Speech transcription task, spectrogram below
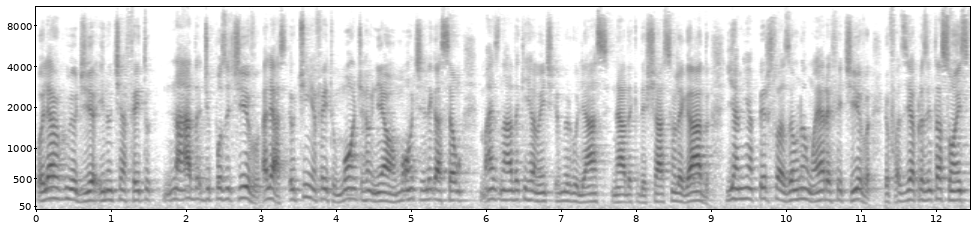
olhava para o meu dia e não tinha feito nada de positivo. Aliás, eu tinha tinha feito um monte de reunião, um monte de ligação, mas nada que realmente eu mergulhasse, nada que deixasse um legado. E a minha persuasão não era efetiva. Eu fazia apresentações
